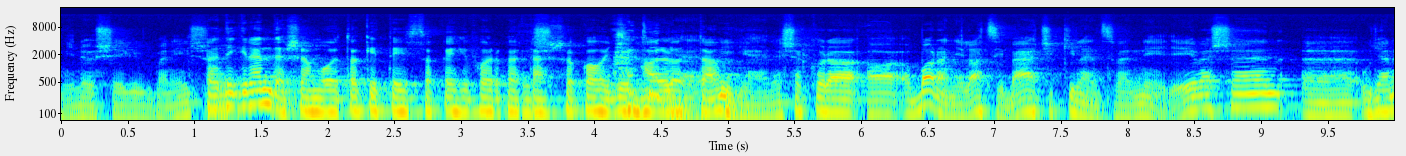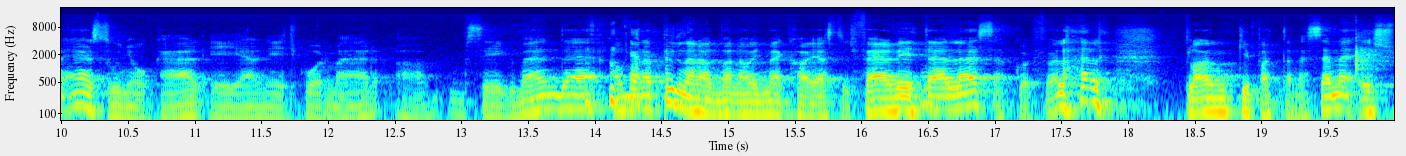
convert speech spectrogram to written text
minőségükben is. Pedig rendesen voltak itt éjszakai forgatások, és, ahogy hát én hallottam. Igen, igen. és akkor a, a, a Baranyi Laci bácsi 94 évesen uh, ugyan elszúnyókál éjjel négykor már a székben, de abban a pillanatban, ahogy meghallja azt, hogy felvétel lesz, akkor föláll, plan, kipattan a szeme, és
